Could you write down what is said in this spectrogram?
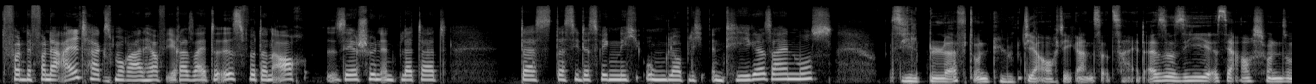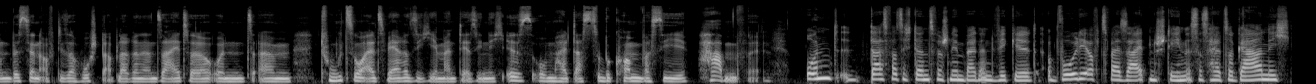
von der, von der Alltagsmoral her auf ihrer Seite ist, wird dann auch sehr schön entblättert, dass, dass sie deswegen nicht unglaublich integer sein muss. Sie blöfft und lügt ja auch die ganze Zeit. Also sie ist ja auch schon so ein bisschen auf dieser Hochstaplerinnenseite und ähm, tut so, als wäre sie jemand, der sie nicht ist, um halt das zu bekommen, was sie haben will. Und das, was sich dann zwischen den beiden entwickelt, obwohl die auf zwei Seiten stehen, ist es halt so gar nicht,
